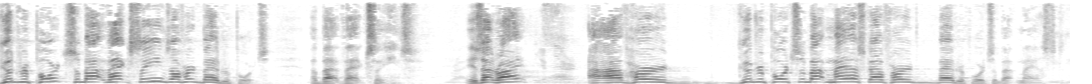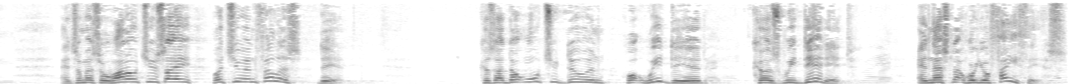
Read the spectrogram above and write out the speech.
good reports about vaccines. I've heard bad reports about vaccines. Right. Is that right? Yes, sir. I've heard good reports about masks. I've heard bad reports about masks. Mm-hmm. And somebody said, "Why don't you say what you and Phyllis did?" Because I don't want you doing what we did because we did it, and that's not where your faith is.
